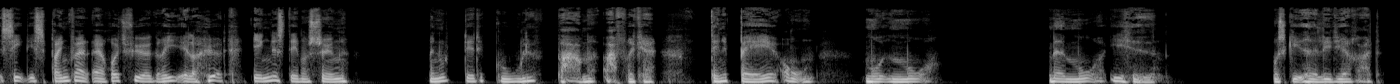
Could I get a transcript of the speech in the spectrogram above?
set et springvand af rødt fyrkeri, eller hørt englestemmer synge. Men nu dette gule, varme Afrika, denne bageovn, mod mor. Med mor i heden. Måske havde Lydia ret.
